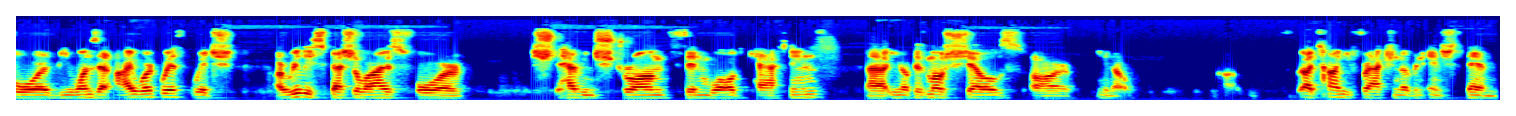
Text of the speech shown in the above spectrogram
for the ones that I work with, which are really specialized for sh- having strong, thin-walled castings, uh, you know, because most shells are, you know, a tiny fraction of an inch thin.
